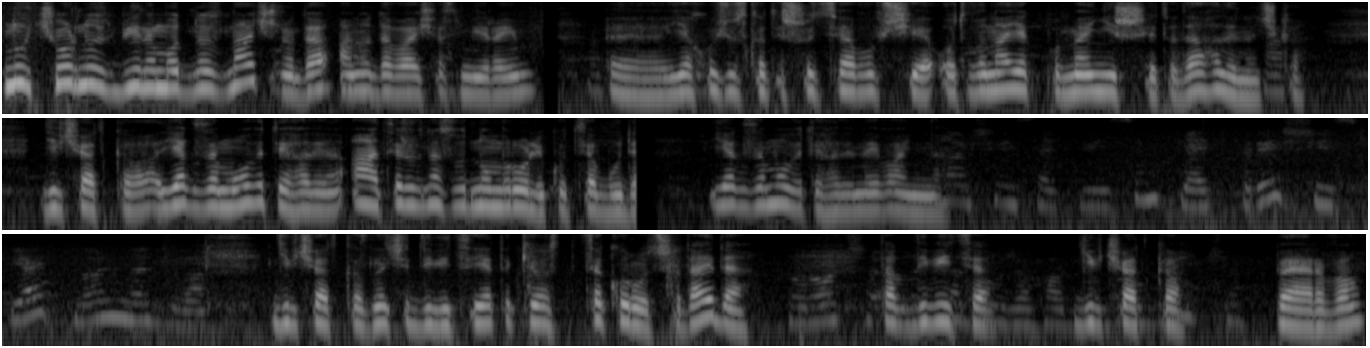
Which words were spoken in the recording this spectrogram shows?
ну чорну з білим однозначно, да? А ну давай зараз міряємо. Е, я хочу сказати, що ця взагалі, от вона як по мені шита, да, Галиночка? Дівчатка, а як замовити Галина? А, це ж у нас в одному ролику це буде. Як замовити Галина Іванівна? 068 53 65 002. Дівчатка, значить, дивіться, я таке ось це коротше, да, йде? Коротше, Так, але дивіться, це дуже гарно. дівчатка. Дивіться. Перва.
